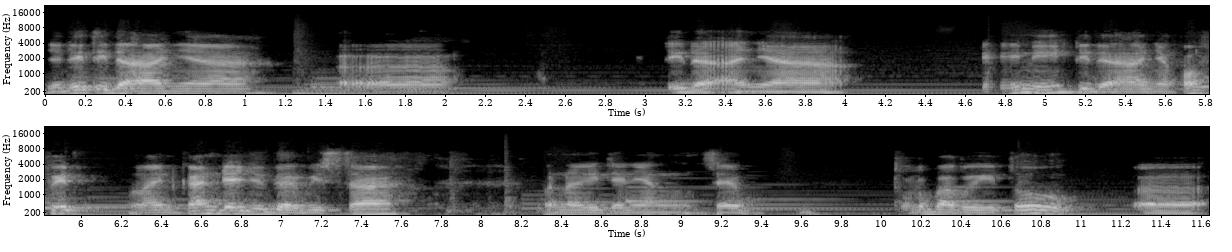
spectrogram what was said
jadi tidak hanya uh, tidak hanya ini tidak hanya covid melainkan dia juga bisa penelitian yang saya terbaru itu uh,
